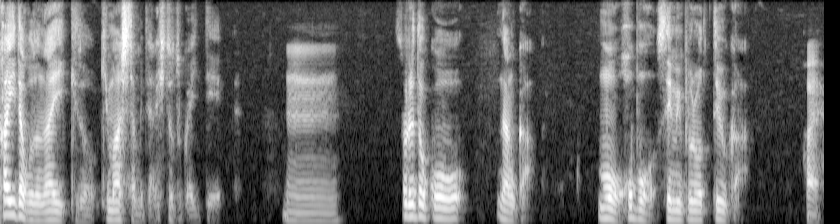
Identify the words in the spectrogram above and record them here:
書いたことないけど来ましたみたいな人とかいて、うーん。それとこう、なんか、もうほぼセミプロっていうか、はいはい。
